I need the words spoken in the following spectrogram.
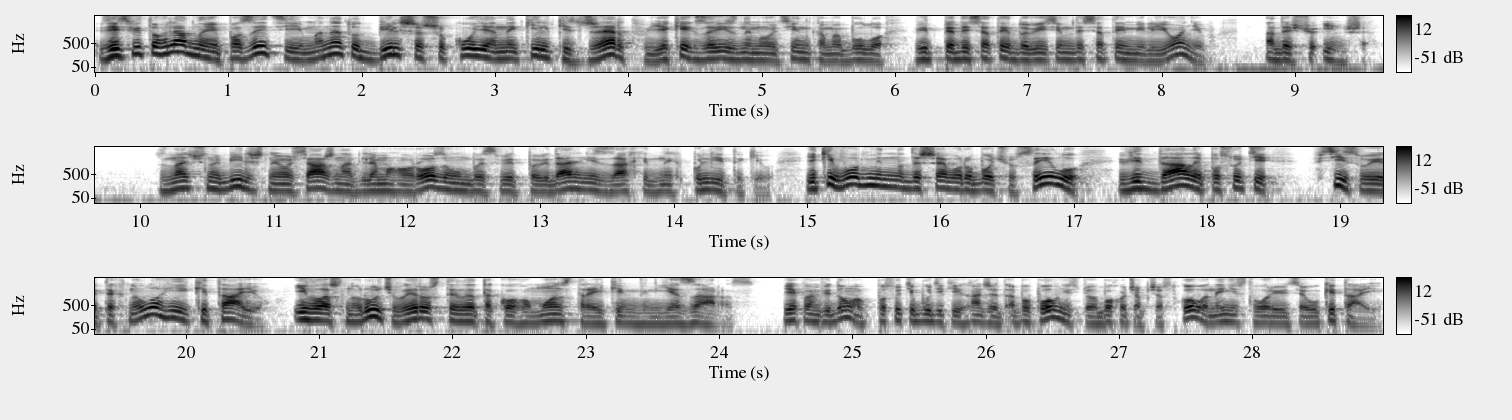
Зі світоглядної позиції мене тут більше шокує не кількість жертв, яких за різними оцінками було від 50 до 80 мільйонів, а дещо інше. Значно більш неосяжна для мого розуму безвідповідальність західних політиків, які в обмін на дешеву робочу силу віддали, по суті, всі свої технології Китаю і власноруч виростили такого монстра, яким він є зараз. Як вам відомо, по суті, будь-який гаджет або повністю, або хоча б частково нині створюється у Китаї.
